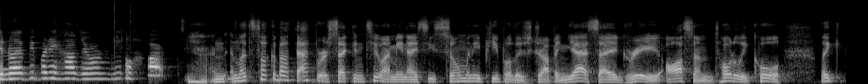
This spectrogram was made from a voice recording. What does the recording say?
You know, everybody has their own little heart. Yeah, and, and let's talk about that for a second too. I mean, I see so many people that's dropping, yes, I agree, awesome, totally cool. Like,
